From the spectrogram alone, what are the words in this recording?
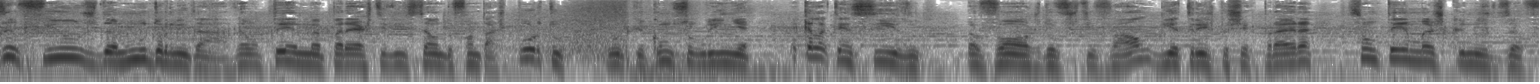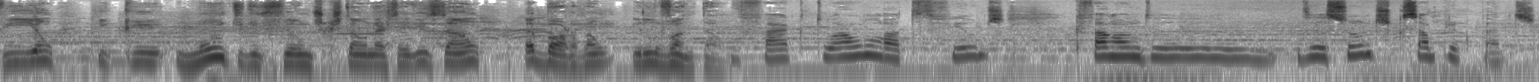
Desafios da modernidade é o tema para esta edição do Fantasporto, porque, como sublinha aquela que tem sido a voz do festival, Beatriz Pacheco Pereira, são temas que nos desafiam e que muitos dos filmes que estão nesta edição abordam e levantam. De facto, há um lote de filmes que falam de, de assuntos que são preocupantes.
